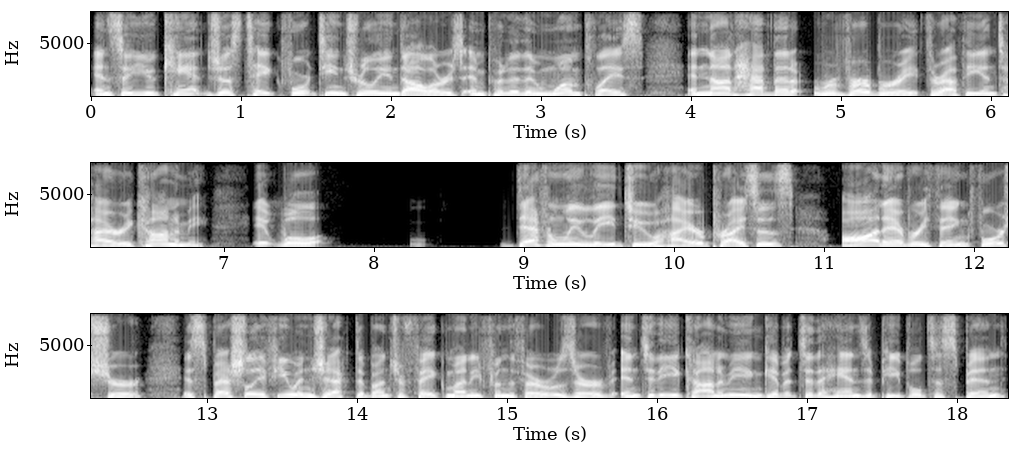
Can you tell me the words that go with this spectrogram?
And so you can't just take $14 trillion and put it in one place and not have that reverberate throughout the entire economy. It will definitely lead to higher prices on everything for sure, especially if you inject a bunch of fake money from the Federal Reserve into the economy and give it to the hands of people to spend.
